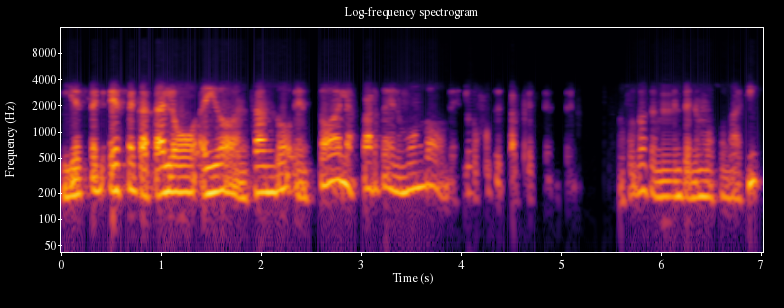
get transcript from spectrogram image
Y ese, ese catálogo ha ido avanzando en todas las partes del mundo donde Slow Food está presente. Nosotros también tenemos uno aquí.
